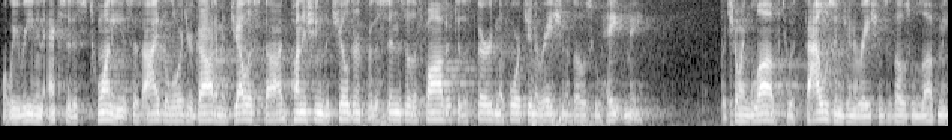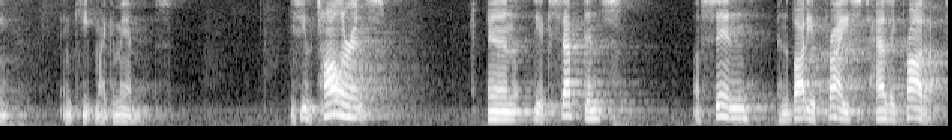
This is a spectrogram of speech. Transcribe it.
what we read in Exodus 20. It says, I, the Lord your God, am a jealous God, punishing the children for the sins of the father to the third and the fourth generation of those who hate me, but showing love to a thousand generations of those who love me and keep my commandments. You see, the tolerance and the acceptance of sin in the body of Christ has a product.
